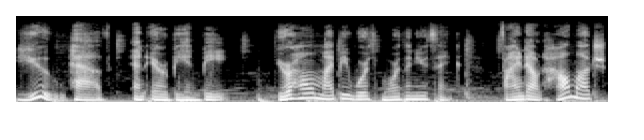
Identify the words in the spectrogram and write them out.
you have an Airbnb. Your home might be worth more than you think. Find out how much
